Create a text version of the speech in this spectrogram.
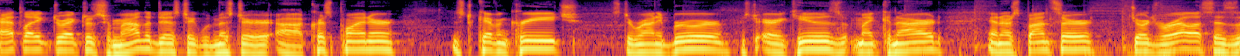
athletic directors from around the district with Mr. Uh, Chris Pointer, Mr. Kevin Creech, Mr. Ronnie Brewer, Mr. Eric Hughes, Mike Kennard, and our sponsor, George Varelis, has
